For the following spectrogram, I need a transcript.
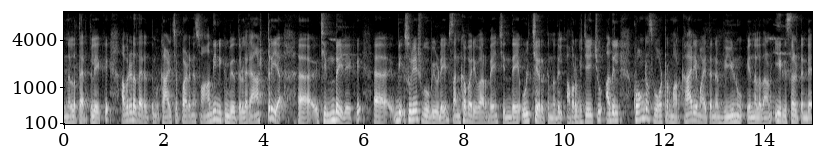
എന്നുള്ള തരത്തിലേക്ക് അവരുടെ തര കാഴ്ചപ്പാടിനെ സ്വാധീനിക്കും വിധത്തിലുള്ള രാഷ്ട്രീയ ചിന്തയിലേക്ക് സുരേഷ് ഗോപിയുടെയും സംഘപരിവാറിന്റെയും ചിന്തയെ ഉൾച്ചേർക്കുന്നതിൽ അവർ വിജയിച്ചു. അതിൽ കോൺഗ്രസ് വോട്ടർമാർ കാര്യമായി തന്നെ വീണു എന്നുള്ളതാണ് ഈ റിസൾട്ടിന്റെ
